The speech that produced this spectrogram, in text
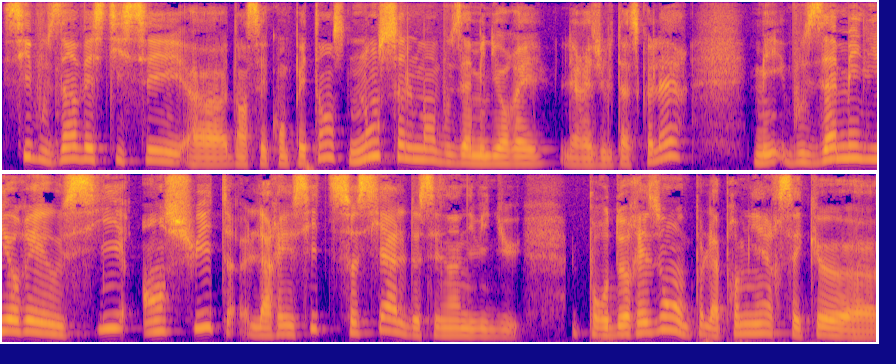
si vous investissez dans ces compétences, non seulement vous améliorez les résultats scolaires, mais vous améliorez aussi ensuite la réussite sociale de ces individus. Pour deux raisons. La première, c'est que euh,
